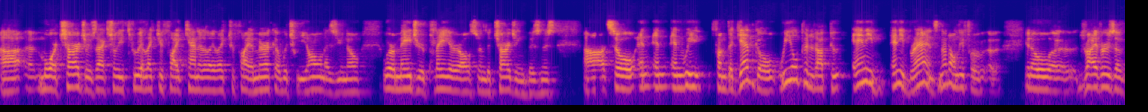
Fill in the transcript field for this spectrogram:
uh, uh, more chargers actually through Electrify Canada, Electrify America, which we own, as you know. We're a major player also in the charging business. Uh, so and and and we from the get go we open it up to any any brands, not only for uh, you know uh, drivers of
